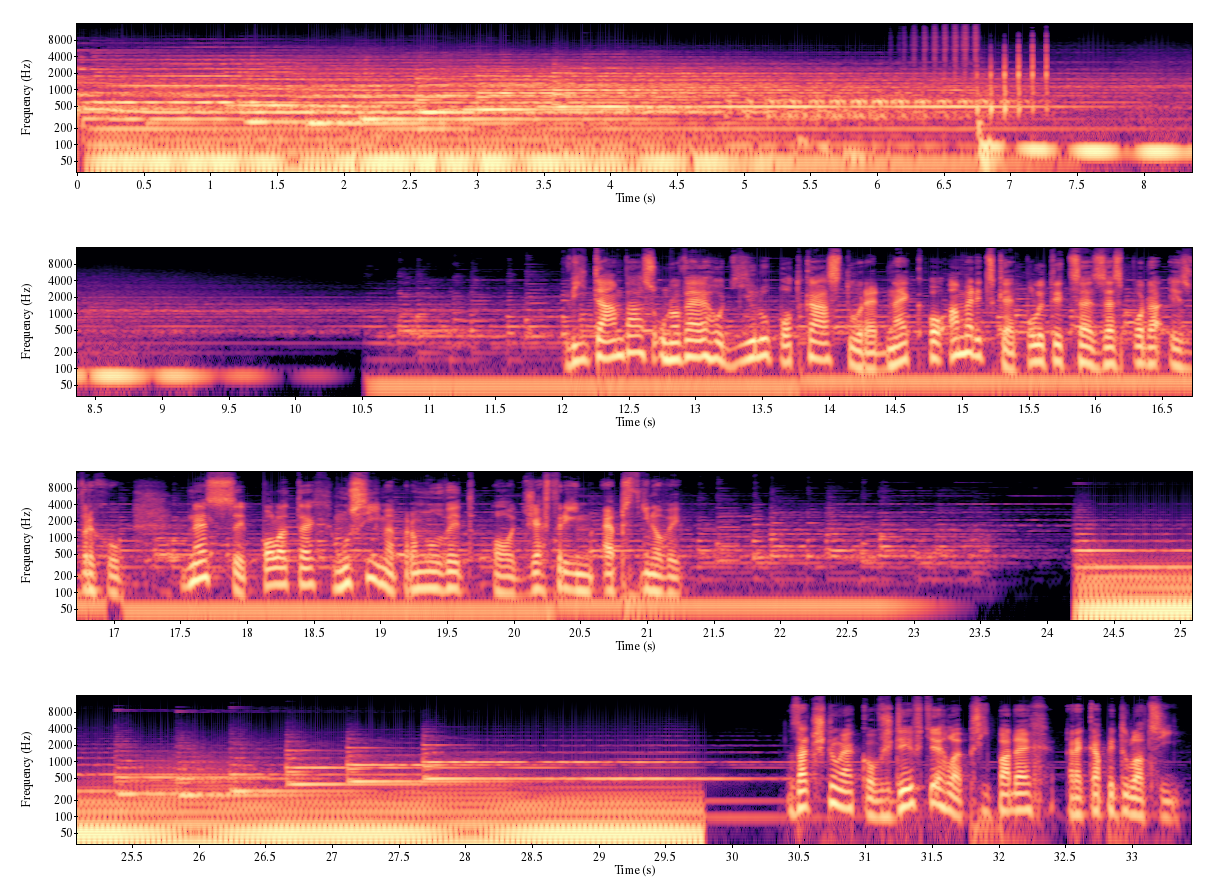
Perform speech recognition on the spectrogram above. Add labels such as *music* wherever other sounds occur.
Vítám vás u nového dílu podcastu Redneck o americké politice ze spoda i z vrchu. Dnes si po letech musíme promluvit o Jeffreym Epsteinovi. Začnu jako vždy v těchto případech rekapitulací.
